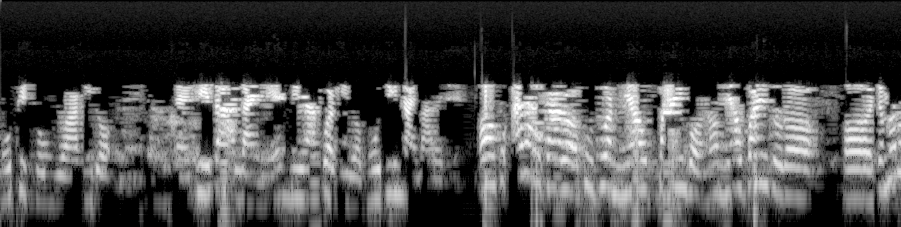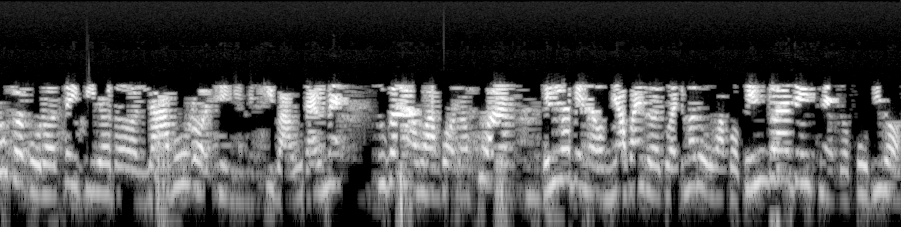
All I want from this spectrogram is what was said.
မိုးဖြစ်ချုံရွာပြီးတော့အဲဒေသအလိုက်နဲ့နေရာကွက်ပြီးတော့ မိုးကြီးနိုင်ပါတယ်ရှင်။အော်အဲ့ဒါကတော့ အခု သူက မြောက်ပိုင်းပေါ့နော် မြောက်ပိုင်းဆိုတော့ဟောကျမတို့ဘက်ကတော့ သိပြီးတော့ လာဖို့တော့ အခြေအနေ မရှိပါဘူး ဒါပေမဲ့ သူကဟိုပါပေါ့နော်ခုကဘင်္ဂလားပင်လယ်ကိုမြောက်ပိုင်းဆိုတော့သူကကျမတို့ဟိုပါပေါ့ဘင်္ဂလားဒေ့ရှ်နဲ့ဆိုပို့ပြီးတော့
